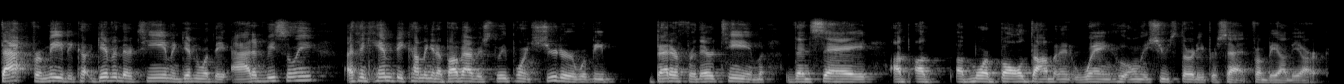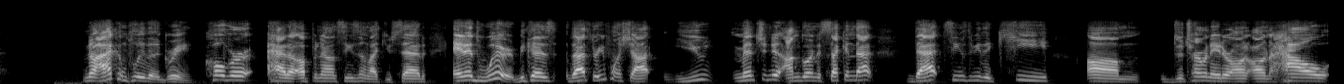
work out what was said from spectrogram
that for me, because given their team and given what they added recently, I think him becoming an above average three point shooter would be better for their team than say a, a, a more ball dominant wing who only shoots 30% from beyond the arc. No, I completely agree. Culver had an up and down season, like you said, and it's weird because that three point shot you mentioned it. I'm going to second that. That seems to be the key um, determinator on on how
